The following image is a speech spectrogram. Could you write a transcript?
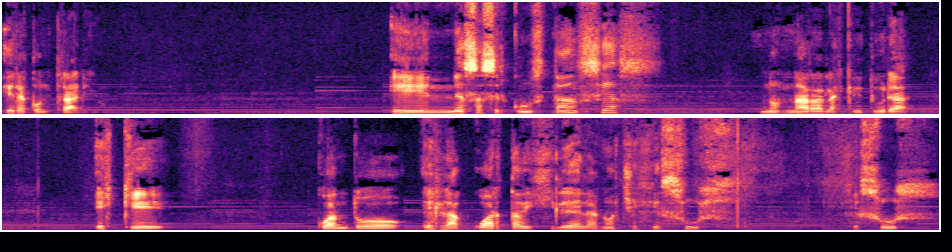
era contrario. En esas circunstancias nos narra la escritura es que cuando es la cuarta vigilia de la noche Jesús, Jesús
